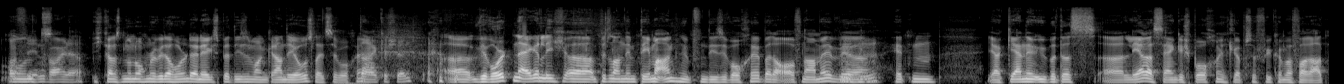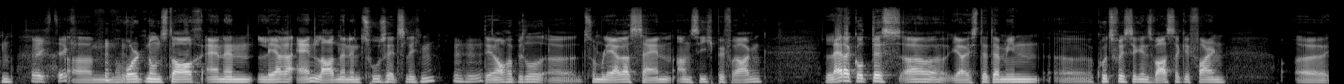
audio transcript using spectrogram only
Auf und jeden Fall, ja. Ich kann es nur noch mal wiederholen, deine Expertisen waren grandios letzte Woche. Dankeschön. Äh, wir wollten eigentlich äh, ein bisschen an dem Thema anknüpfen diese Woche bei der Aufnahme. Wir mhm. hätten ja gerne über das äh, Lehrersein gesprochen. Ich glaube, so viel können wir verraten. Richtig. Ähm, wollten uns da auch einen Lehrer einladen, einen zusätzlichen, mhm. den auch ein bisschen äh, zum Lehrersein an sich befragen. Leider Gottes äh, ja, ist der Termin äh, kurzfristig ins Wasser gefallen. Äh,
